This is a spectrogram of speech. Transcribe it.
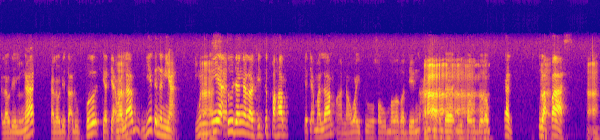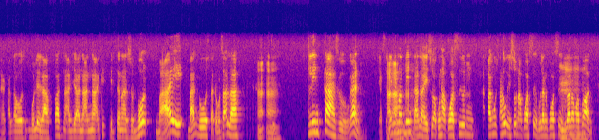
kalau dia ingat, kalau dia tak lupa tiap-tiap Ah. malam dia kena niat. Cuma ah. niat tu janganlah kita faham tiap-tiap malam ah nawaitu qauma ghadin Ah, ah, ada rabb kan. Itu Ah. lafaz. Ah, ah. Nah, kalau boleh lafaz nak ajar anak-anak kita nak sebut, baik, bagus, tak ada masalah Ah, ah. lintas tu kan. Biasanya memang lintas lah. Esok aku nak puasa ni. Bangun tahu esok nak puasa. Bulan puasa. Hmm, Bulan hmm, Ramadan. Hmm,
